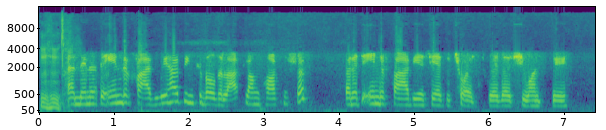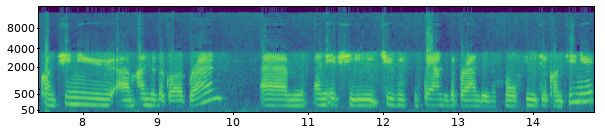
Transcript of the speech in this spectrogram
Mm-hmm. And then at the end of five, we're hoping to build a lifelong partnership. But at the end of five years, she has a choice whether she wants to continue um, under the Grow brand. Um, and if she chooses to stay under the brand, there's a small fee to continue.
